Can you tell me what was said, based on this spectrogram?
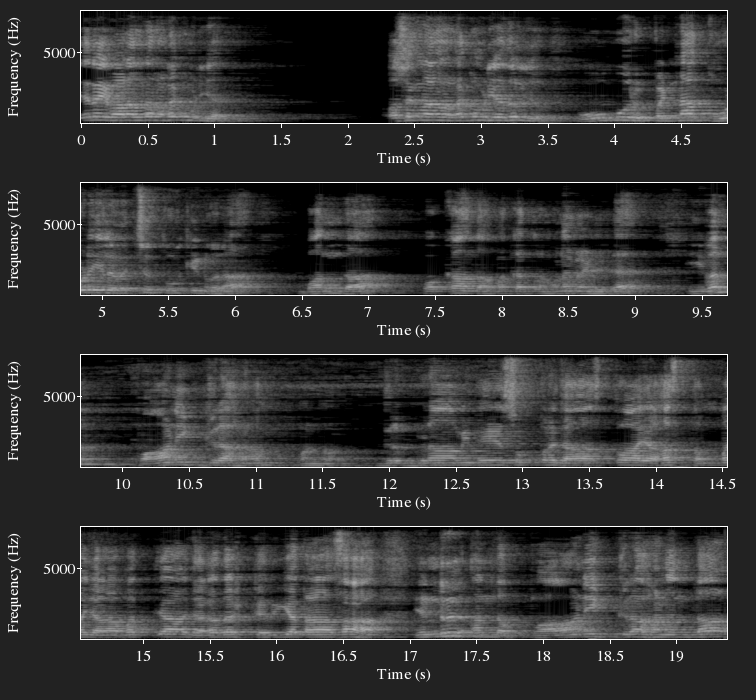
ஏன்னா இவளால் தான் நடக்க முடியாது. பசங்களால் நடக்க முடியாது இல்லையோ. ஒவ்வொரு பெண்ணா கூடையில வச்சு தூக்கின்னு வரா வந்தா உக்காந்தா பக்கத்துல மனமேடையில இவன் பாணி கிரகணம் பண்றான். திருப்ணாமிதே சுப்ரஜாஸ்துவாய ஹஸ்தம்மயா பத்யா ஜனதஷ்டரியதாசா என்று அந்த பாணி கிரகணம் தான்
